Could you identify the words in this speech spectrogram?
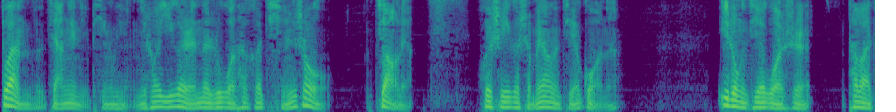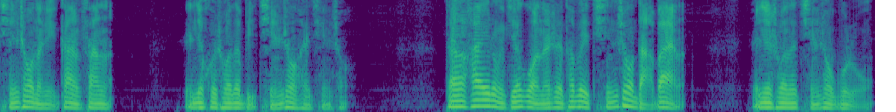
段子讲给你听听。你说一个人呢，如果他和禽兽较量，会是一个什么样的结果呢？一种结果是，他把禽兽呢给干翻了，人家会说他比禽兽还禽兽。当然，还有一种结果呢，是他被禽兽打败了，人家说他禽兽不如。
